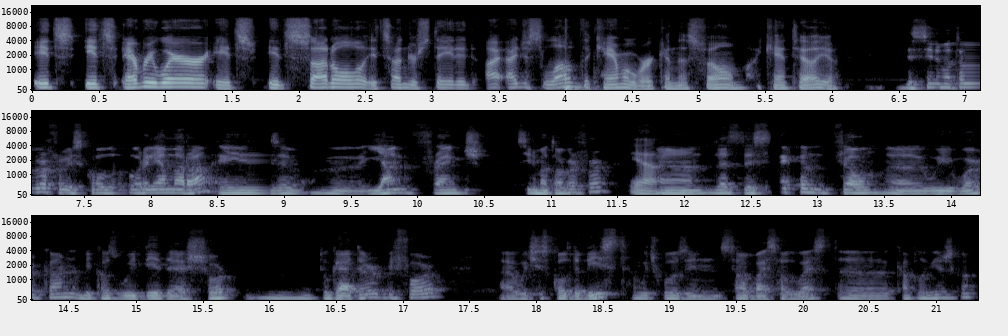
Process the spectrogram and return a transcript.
It's it's everywhere. It's it's subtle. It's understated. I, I just love the camera work in this film. I can't tell you. The cinematographer is called aurélien marra. He's a young french cinematographer. Yeah. And that's the second film uh, we work on because we did a short mm, together before uh, which is called the beast which was in south by southwest uh, a couple of years ago.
